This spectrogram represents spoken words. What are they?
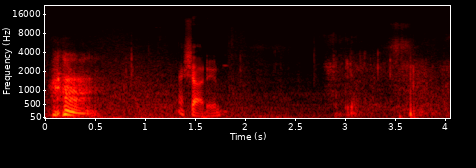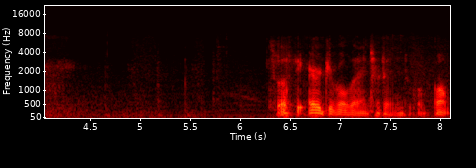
Haha. Nice shot, dude. so that's the air dribble that I turned it into a bump.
